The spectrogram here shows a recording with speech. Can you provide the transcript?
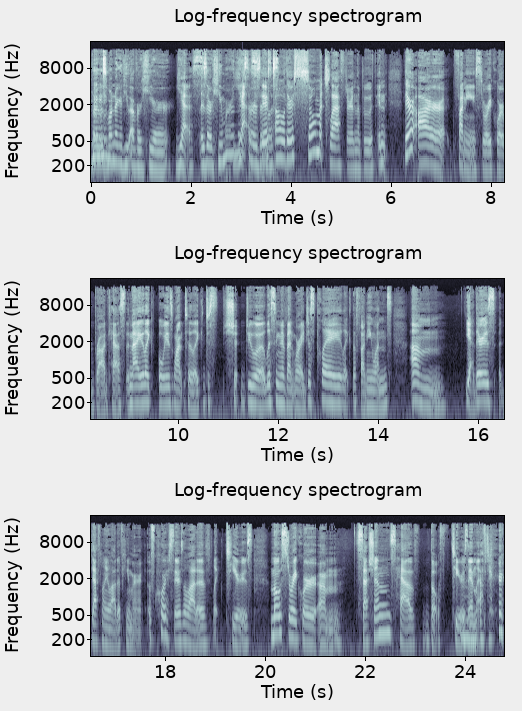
But I was wondering if you ever hear. Yes. Is there humor in this, yes, or is there's, it? oh, there's so much laughter in the booth, and there are funny StoryCorps broadcasts, and I like always want to like just sh- do a listening event where I just play like the funny ones. Um, yeah, there is definitely a lot of humor. Of course, there's a lot of like tears. Most StoryCorps um, sessions have both tears mm-hmm. and laughter.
